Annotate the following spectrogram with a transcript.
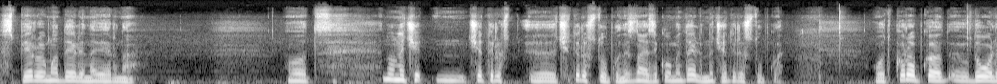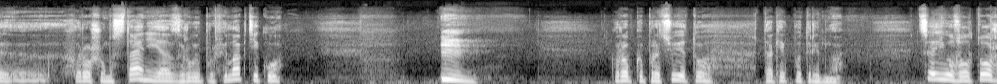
з першої моделі, мабуть. От, Ну, не 4, 4 ступка, не знаю з якого моделі, але 4 ступка. От коробка е, в доволі е, хорошому стані, я зробив профілактику. Коробка працює то так, як потрібно. Цей узол теж.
